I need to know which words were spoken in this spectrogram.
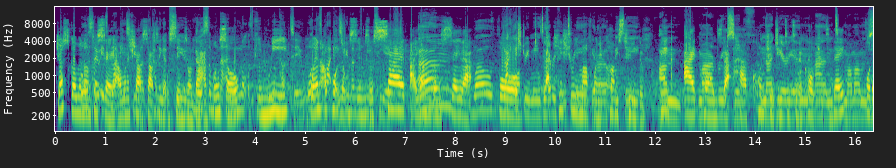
just going Also, on to say, I want to shout out to Little Simz soon. on You're that, and that also lot of for me, look up to. What when I put History Little Simz mean to you? aside, I am going to Um, say that well, for Black History means Black History me, Month you when know, it comes to the big um, icons that have contributed to the culture today. For the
